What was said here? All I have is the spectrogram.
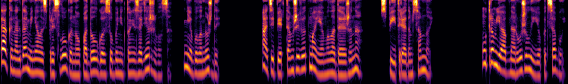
Так иногда менялась прислуга, но подолгу особо никто не задерживался. Не было нужды. А теперь там живет моя молодая жена. Спит рядом со мной. Утром я обнаружил ее под собой.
